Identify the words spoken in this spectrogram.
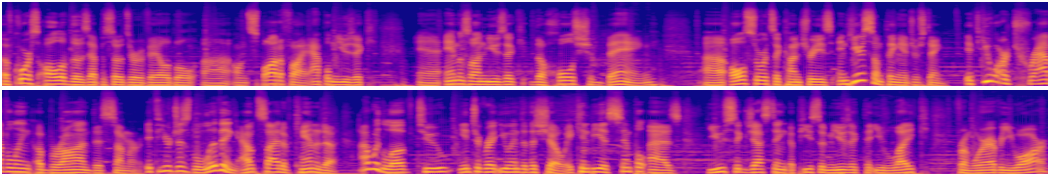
of course all of those episodes are available uh, on spotify apple music uh, amazon music the whole shebang uh, all sorts of countries. And here's something interesting. If you are traveling abroad this summer, if you're just living outside of Canada, I would love to integrate you into the show. It can be as simple as you suggesting a piece of music that you like from wherever you are.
